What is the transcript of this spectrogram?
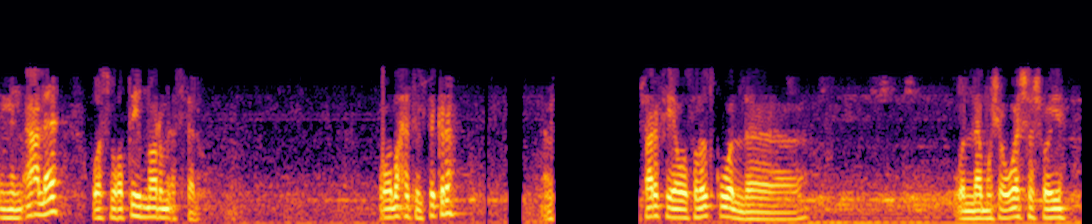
من أعلى وستغطيه النار من أسفله. وضحت الفكرة؟ مش عارف هي وصلتكم ولا ولا مشوشة شوية؟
